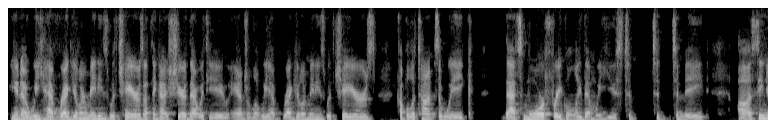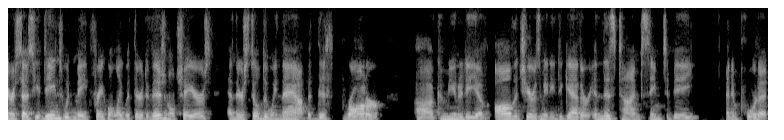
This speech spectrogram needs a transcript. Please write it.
You know, we have regular meetings with chairs. I think I shared that with you, Angela. We have regular meetings with chairs a couple of times a week. That's more frequently than we used to, to, to meet. Uh, senior associate deans would meet frequently with their divisional chairs, and they're still doing that. But this broader uh, community of all the chairs meeting together in this time seemed to be an important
